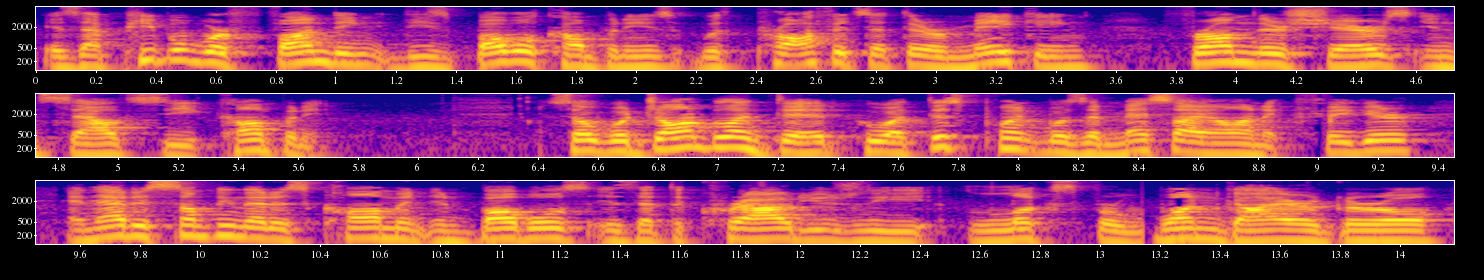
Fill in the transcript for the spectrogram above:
is that people were funding these bubble companies with profits that they were making from their shares in South Sea Company. So what John Blunt did, who at this point was a messianic figure, and that is something that is common in bubbles, is that the crowd usually looks for one guy or girl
